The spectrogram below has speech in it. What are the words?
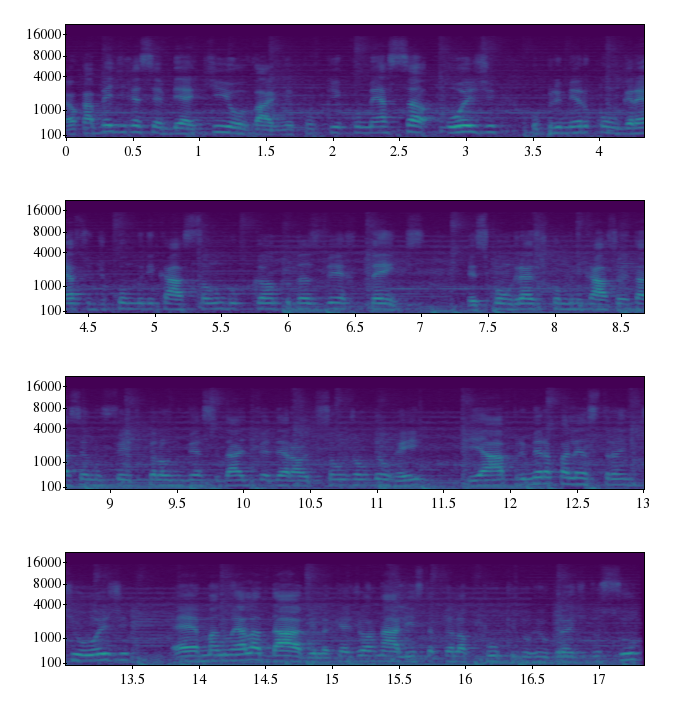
Eu acabei de receber aqui, o Wagner, porque começa hoje o primeiro congresso de comunicação do Campo das Vertentes. Esse congresso de comunicação está sendo feito pela Universidade Federal de São João del Rei e a primeira palestrante hoje é Manuela Dávila, que é jornalista pela PUC do Rio Grande do Sul,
